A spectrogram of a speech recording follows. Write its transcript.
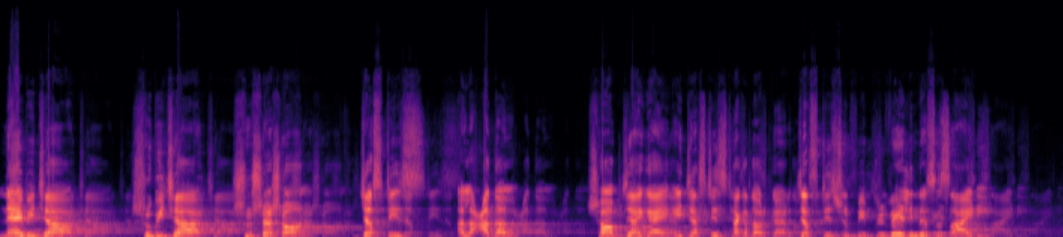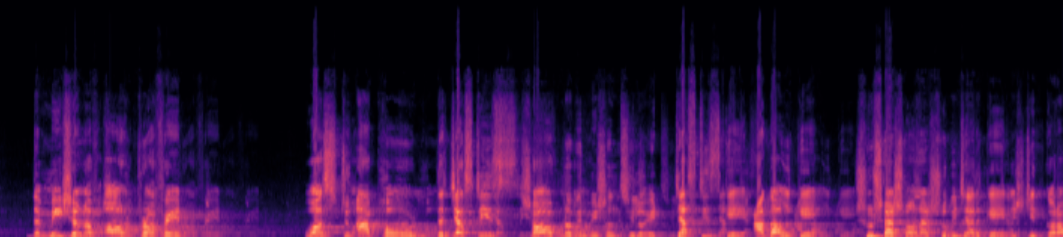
ন্যায় বিচার, সুবিচার, সুশাসন, জাস্টিস আল আদাল সব জায়গায় এই জাস্টিস থাকা দরকার। Justice should be prevailed in the society. The mission of all prophet was to uphold the justice সব নবীর মিশন ছিল এই জাস্টিসকে আদালকে, সুশাসন আর সুবিচারকে নিশ্চিত করা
